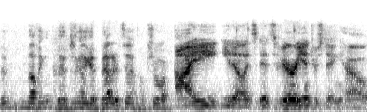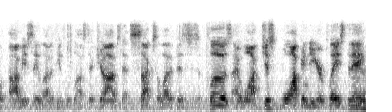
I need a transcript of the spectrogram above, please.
Nothing. They're just gonna get better too. I'm sure. I, you know, it's it's very interesting how obviously a lot of people have lost their jobs. That sucks. A lot of businesses have closed. I walk just walk into your place today. Yeah.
